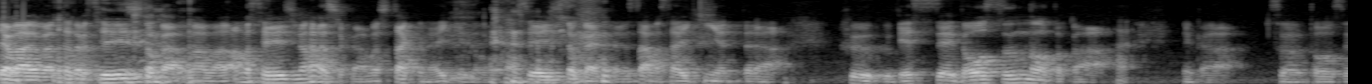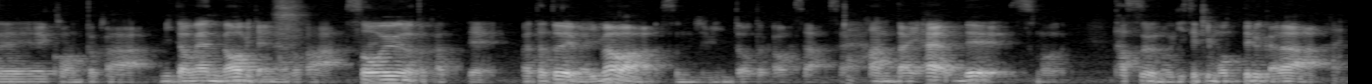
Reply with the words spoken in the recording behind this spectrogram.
やまあまあ例えば政治とか、まあ、まああんま政治の話とかあんましたくないけど政治とかやったらさ、まあ、最近やったら夫婦別姓どうすんのとか、なんかその同性婚とか認めんのみたいなとかそういうのとかって、まあ、例えば今はその自民党とかはささ反対派でその多数の議席持ってるから、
